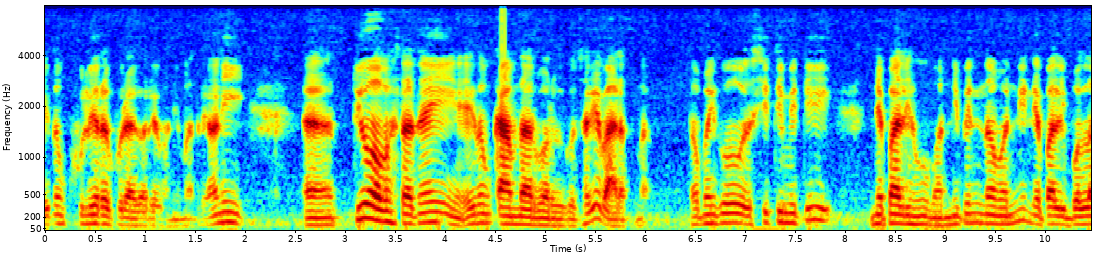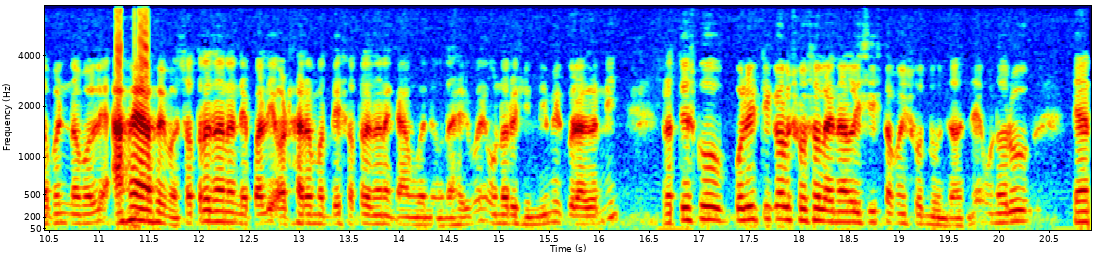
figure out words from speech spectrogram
एकदम खुलेर कुरा गर्यो भने मात्रै। अनि त्यो अवस्था चाहिँ एकदम कामदार वर्गको छ कि भारतमा। तपाईँको सितिमिति नेपाली हुँ भन्ने पनि नभन्ने नेपाली बोल्दा पनि नबोल्ने आफै आफैमा सत्रजना नेपाली अठार मध्ये सत्रजना काम गर्ने हुँदाखेरि पनि उनीहरू हिन्दीमै कुरा गर्ने र त्यसको पोलिटिकल सोसल एनालिसिस तपाईँ सोध्नुहुन्छ भने चाहिँ उनीहरू त्यहाँ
